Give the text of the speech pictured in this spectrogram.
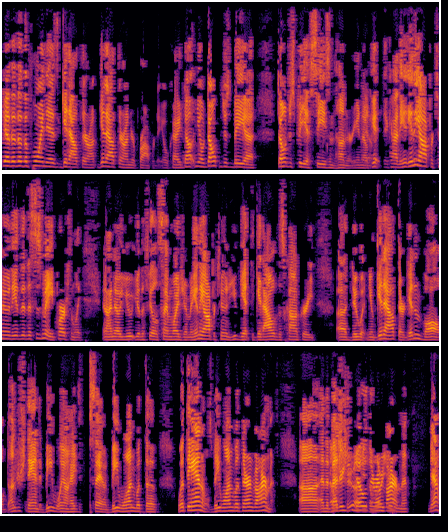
Yeah, the, the the point is get out there on get out there on your property. Okay, don't you know? Don't just be a don't just be a seasoned hunter. You know, yeah. get kind of any opportunity. This is me personally, and I know you you're the feel the same way, Jimmy. Any opportunity you get to get out of this concrete. Uh, do it. You know, get out there, get involved, understand it. Be, you know, I hate to say it, be one with the with the animals. Be one with their environment. Uh, and the no, better you know I mean, their the environment, yeah.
